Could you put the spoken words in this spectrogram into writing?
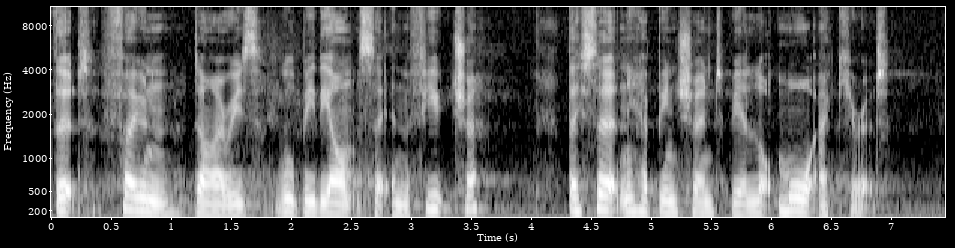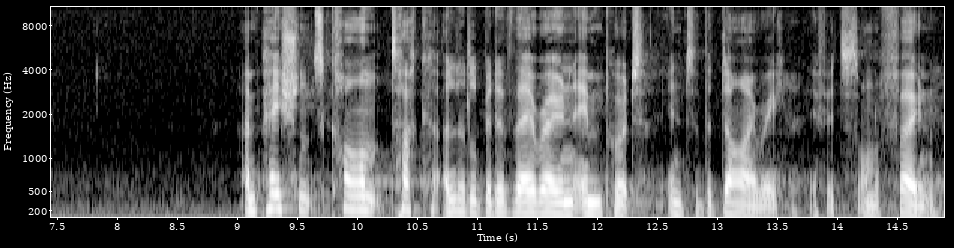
that phone diaries will be the answer in the future. They certainly have been shown to be a lot more accurate and patients can't tuck a little bit of their own input into the diary if it's on a phone.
